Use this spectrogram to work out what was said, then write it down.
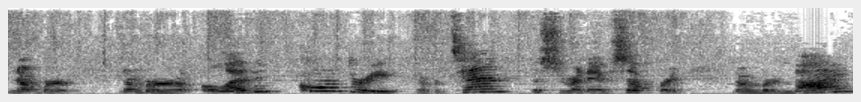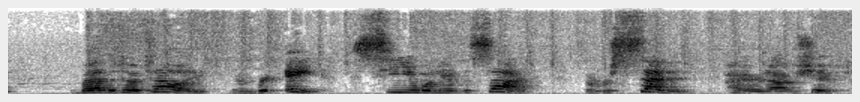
number number 11 Korn 3 number 10 the serenity of suffering number 9 by the totality. Number eight, see you on the other side. Number seven, paradigm shift.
